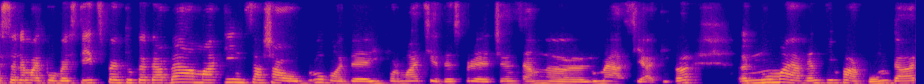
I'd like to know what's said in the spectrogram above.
să ne mai povestiți, pentru că de-abia am atins așa o brumă de informație despre ce înseamnă lumea asiatică. Nu mai avem timp acum, dar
